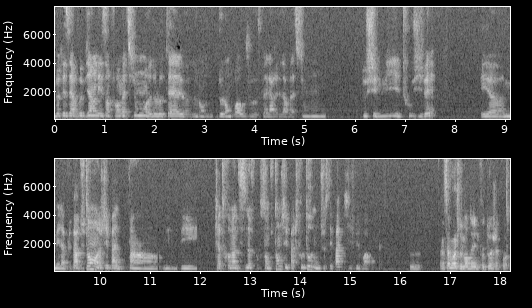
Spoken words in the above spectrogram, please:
me réserve bien les informations euh, de l'hôtel, euh, de l'en- de l'endroit où je fais la réservation, de chez lui et tout, j'y vais. Et, euh, mais la plupart du temps, j'ai pas. Enfin, les 99% du temps, j'ai pas de photos, donc je sais pas qui je vais voir en fait. Ah, Ça, moi, je demandais une photo à chaque fois.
